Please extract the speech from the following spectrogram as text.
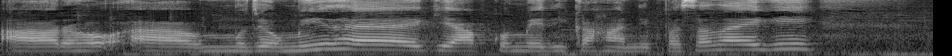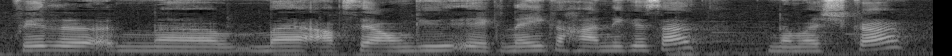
और आ, मुझे उम्मीद है कि आपको मेरी कहानी पसंद आएगी। फिर न, मैं आपसे आऊँगी एक नई कहानी के साथ। नमस्कार।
